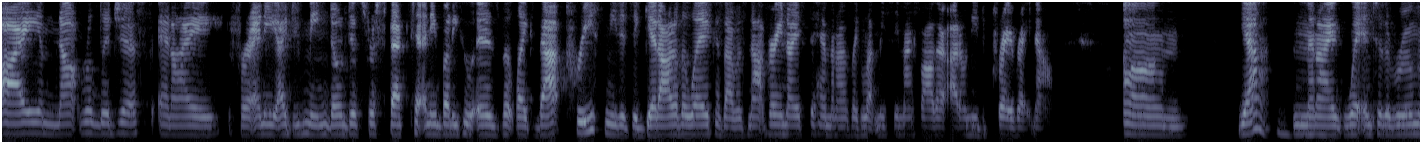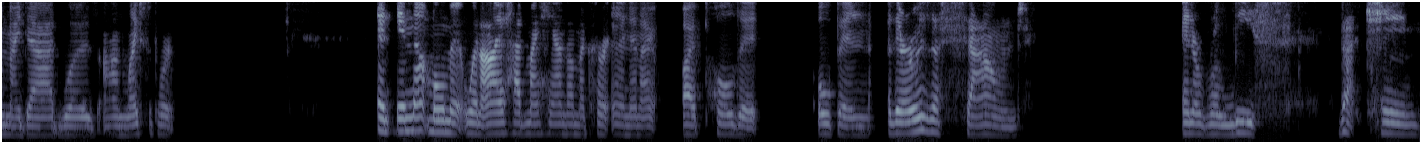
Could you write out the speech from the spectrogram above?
I am not religious, and I, for any, I do mean no disrespect to anybody who is, but like that priest needed to get out of the way because I was not very nice to him, and I was like, let me see my father. I don't need to pray right now. Um, yeah. And then Mhm. I went into the room, and my dad was on life support. And in that moment, when I had my hand on the curtain and I, I pulled it open, there was a sound and a release that came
